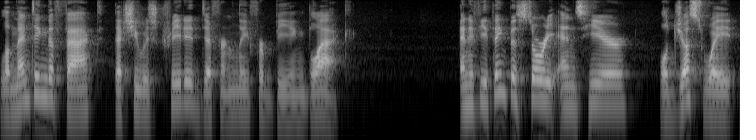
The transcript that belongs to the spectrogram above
lamenting the fact that she was treated differently for being black. And if you think the story ends here, well, just wait,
